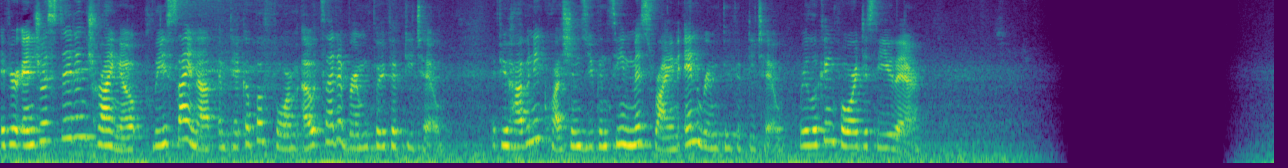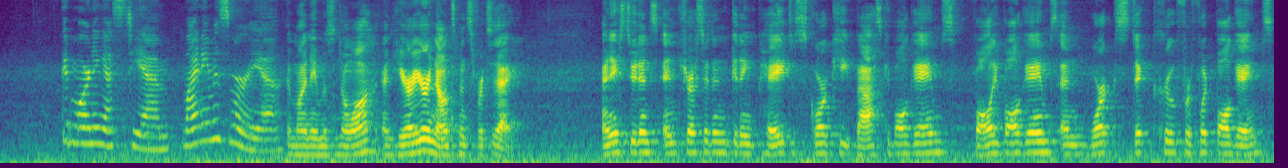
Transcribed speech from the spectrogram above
If you're interested in trying out, please sign up and pick up a form outside of room 352. If you have any questions, you can see Miss Ryan in room 352. We're looking forward to see you there. Good morning, STM. My name is Maria. And my name is Noah, and here are your announcements for today. Any students interested in getting paid to scorekeep basketball games, volleyball games, and work stick crew for football games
